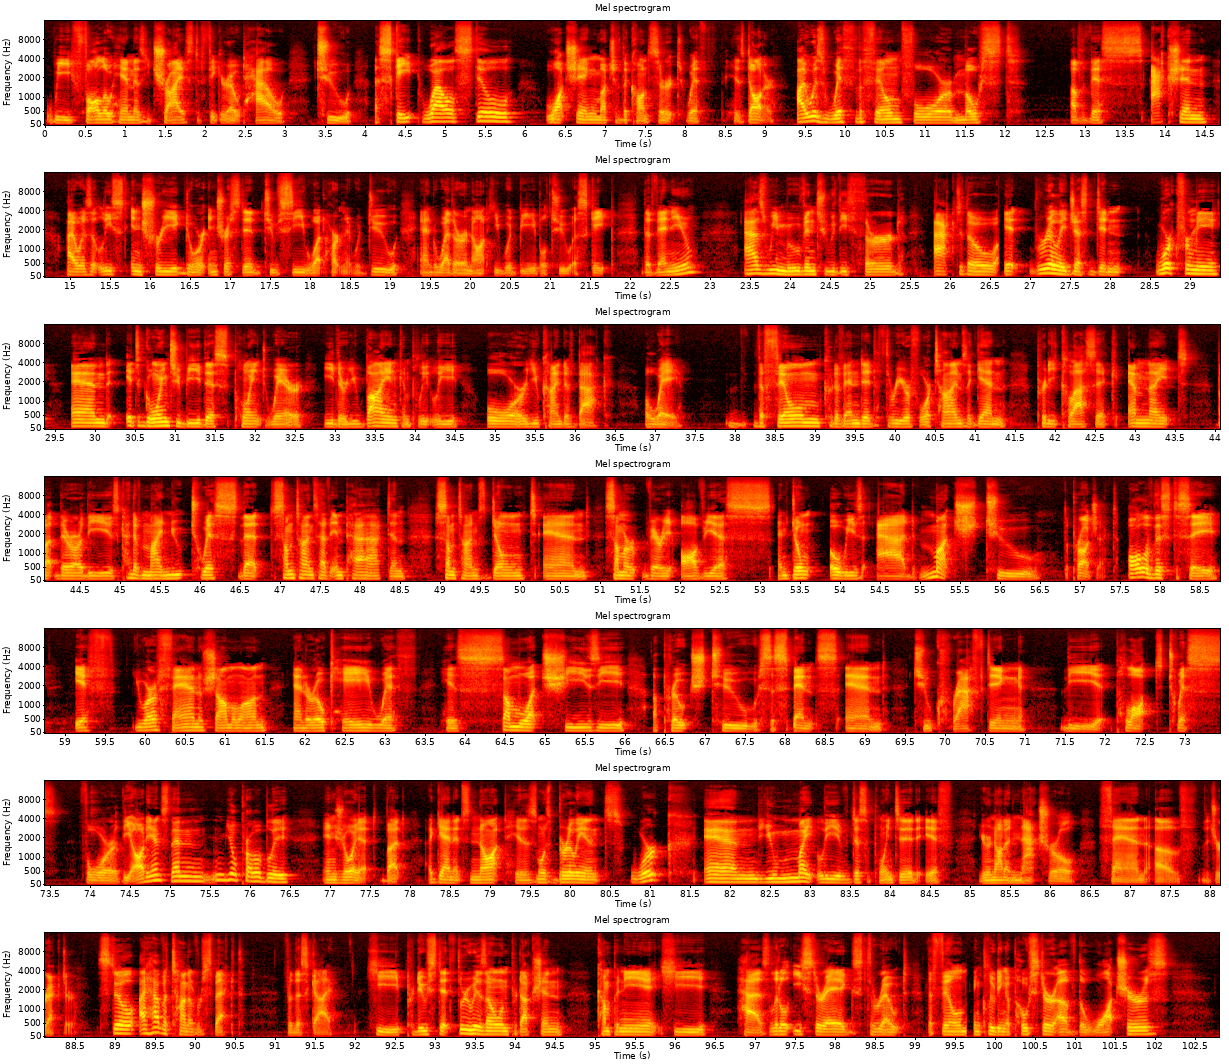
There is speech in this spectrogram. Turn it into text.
We follow him as he tries to figure out how to escape while still watching much of the concert with his daughter. I was with the film for most of this action. I was at least intrigued or interested to see what Hartnett would do and whether or not he would be able to escape the venue. As we move into the third act, though, it really just didn't work for me. And it's going to be this point where either you buy in completely or you kind of back away. The film could have ended three or four times. Again, pretty classic M. Night. But there are these kind of minute twists that sometimes have impact and sometimes don't, and some are very obvious and don't always add much to the project. All of this to say, if you are a fan of Shyamalan and are okay with his somewhat cheesy approach to suspense and to crafting the plot twists for the audience, then you'll probably enjoy it. But again, it's not his most brilliant work, and you might leave disappointed if you're not a natural fan of the director. Still, I have a ton of respect for this guy. He produced it through his own production company. He has little Easter eggs throughout the film, including a poster of the Watchers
